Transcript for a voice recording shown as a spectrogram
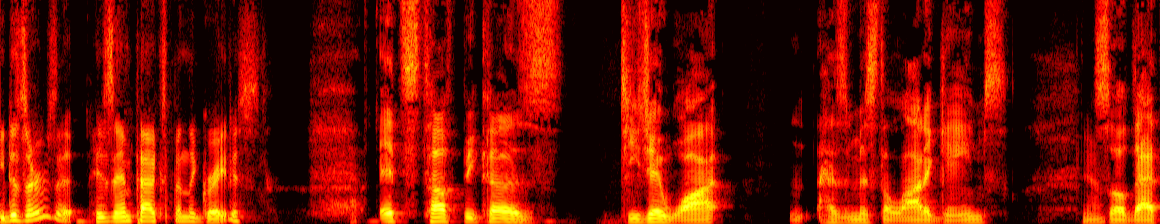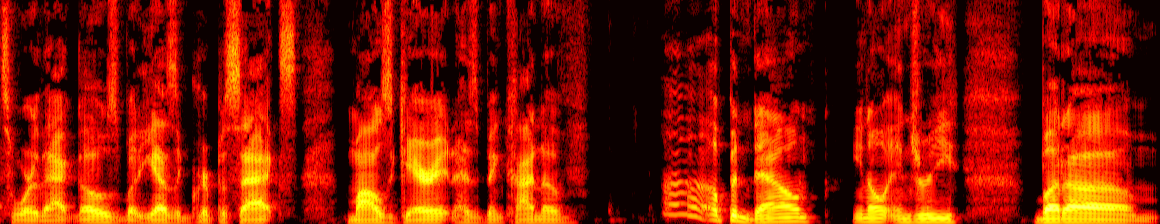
He deserves it. His impact's been the greatest. It's tough because TJ Watt has missed a lot of games. Yeah. So that's where that goes, but he has a grip of sacks. Myles Garrett has been kind of uh, up and down, you know, injury. But um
